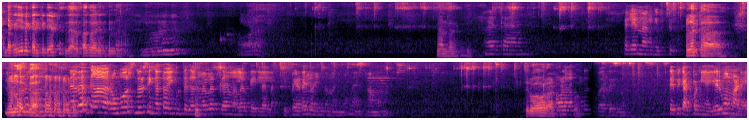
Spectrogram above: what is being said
அந்த கையில் கறிக்கட்டியாட்டு இருக்குது அதை பார்த்து வாங்கிருக்குண்ணா ம் ஓடா நல்லா இருக்கு கல்யாண நாள் கிஃப்ட்டு நல்லா இருக்கா நல்லா இருக்கா நல்லா இருக்கா ரொம்ப வருஷம் எங்கள் அத்தை வாங்கி கொடுத்துருக்காங்க. நல்லா இருக்கா நல்லா இருக்கா இல்லை இல்லை. இப்போ இடையில வாங்கி தந்தாங்க ஆமாம் சரி ஓவர் அவ்வளோதான் ஆட்டம் முடிஞ்சு பார்த்துக்குங்க திருப்பி கட் பண்ணியா? எரும மாடே.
